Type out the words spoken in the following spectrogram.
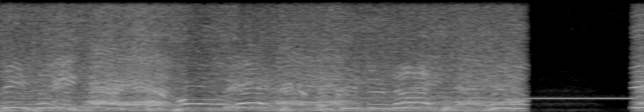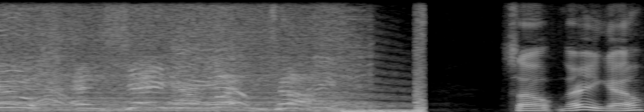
piece of the cake. Paul Levesque, if you do not, we will you and shave your mutton chop. So there you go.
